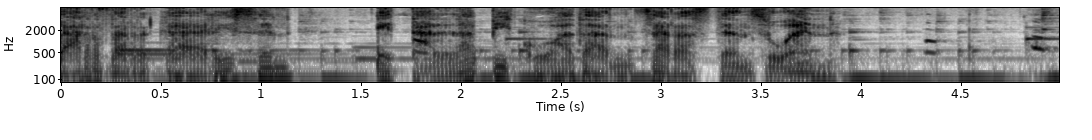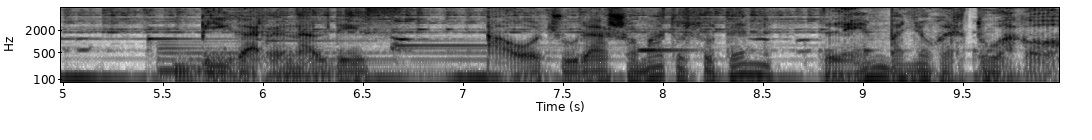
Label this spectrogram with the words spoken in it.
dardarka ari zen eta lapikoa dantzarazten zuen. Bigarren aldiz, ahotsura somatu zuten lehen baino gertuago.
